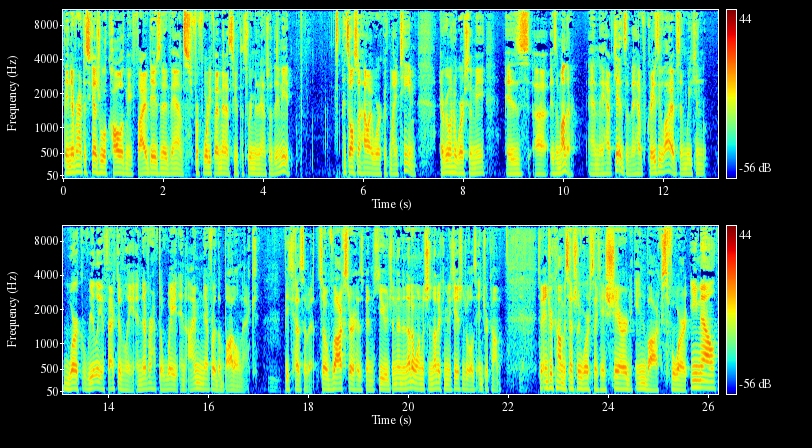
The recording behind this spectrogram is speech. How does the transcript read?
They never have to schedule a call with me five days in advance for 45 minutes to get the three minute answer they need. It's also how I work with my team. Everyone who works with me is, uh, is a mother and they have kids and they have crazy lives and we can work really effectively and never have to wait, and I'm never the bottleneck because of it. So Voxer has been huge. And then another one, which is another communication tool, is Intercom. So Intercom essentially works like a shared inbox for email,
